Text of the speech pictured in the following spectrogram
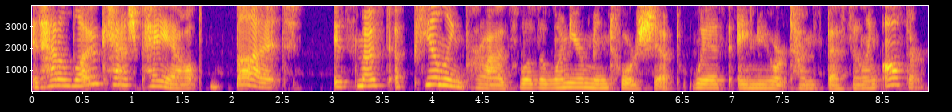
it had a low cash payout, but its most appealing prize was a one year mentorship with a New York Times bestselling author.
